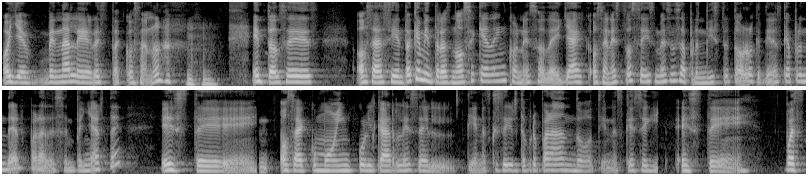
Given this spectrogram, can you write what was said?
oye, ven a leer esta cosa, ¿no? Entonces, o sea, siento que mientras no se queden con eso de ya, o sea, en estos seis meses aprendiste todo lo que tienes que aprender para desempeñarte, este, o sea, como inculcarles el tienes que seguirte preparando, tienes que seguir, este, pues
